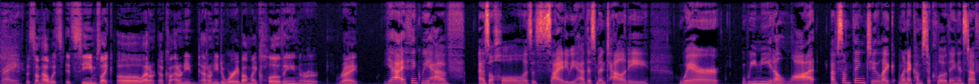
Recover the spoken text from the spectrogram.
Right. but somehow it's, it seems like oh I don't I don't need I don't need to worry about my clothing or right Yeah, I think we have, as a whole, as a society, we have this mentality where we need a lot of something too. Like when it comes to clothing and stuff,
